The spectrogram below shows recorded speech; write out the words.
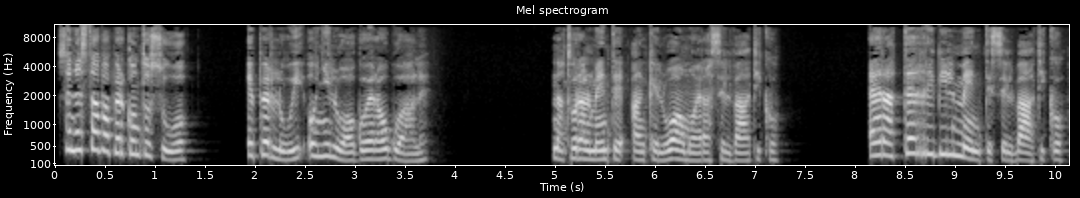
Se ne stava per conto suo, e per lui ogni luogo era uguale. Naturalmente anche l'uomo era selvatico. Era terribilmente selvatico.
